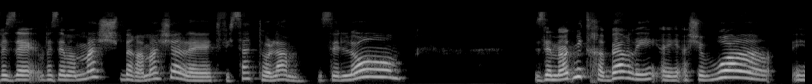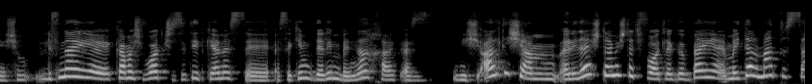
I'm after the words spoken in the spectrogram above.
וזה, וזה ממש ברמה של uh, תפיסת עולם. זה לא... זה מאוד מתחבר לי, אה, השבוע, שב... לפני כמה שבועות כשעשיתי את כנס עסקים גדלים בנחת, אז נשאלתי שם על ידי שתי משתתפות לגבי, מיטל מה את עושה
